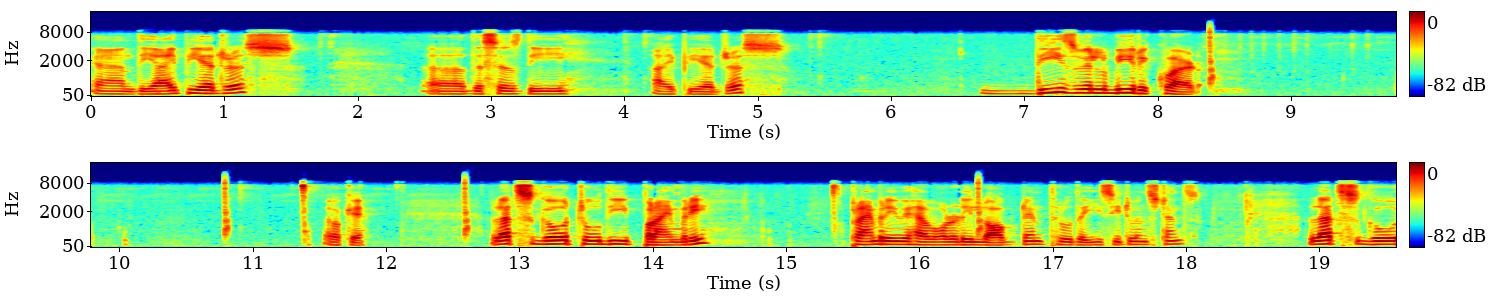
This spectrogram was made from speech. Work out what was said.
and the IP address. Uh, this is the IP address. These will be required. Okay. Let's go to the primary. Primary we have already logged in through the EC2 instance let's go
